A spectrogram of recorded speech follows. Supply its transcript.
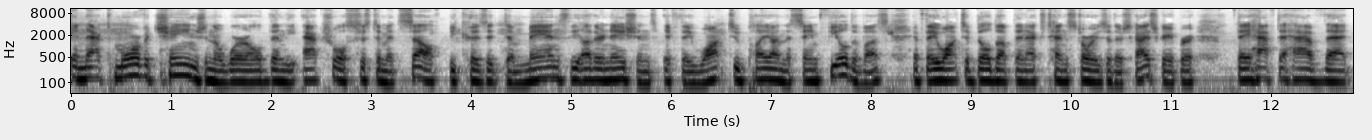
enact more of a change in the world than the actual system itself because it demands the other nations, if they want to play on the same field of us, if they want to build up the next 10 stories of their skyscraper, they have to have that,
